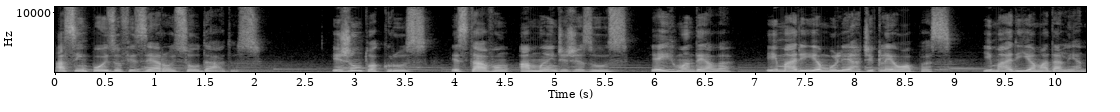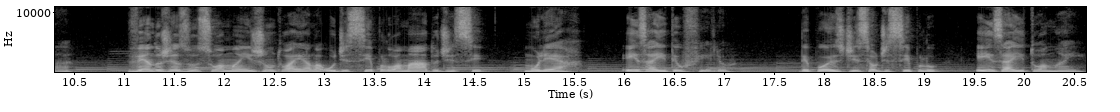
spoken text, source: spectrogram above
Assim, pois, o fizeram os soldados. E junto à cruz estavam a mãe de Jesus e a irmã dela, e Maria, mulher de Cleopas, e Maria Madalena. Vendo Jesus sua mãe e junto a ela o discípulo amado, disse: Mulher, eis aí teu filho. Depois disse ao discípulo: Eis aí tua mãe.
